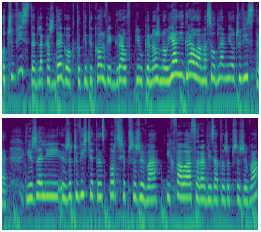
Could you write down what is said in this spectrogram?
oczywiste dla każdego, kto kiedykolwiek grał w piłkę nożną. Ja nie grałam, a są dla mnie oczywiste. Jeżeli rzeczywiście ten sport się przeżywa i chwała Sarabi za to, że przeżywa.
